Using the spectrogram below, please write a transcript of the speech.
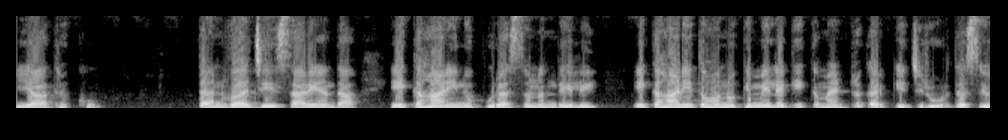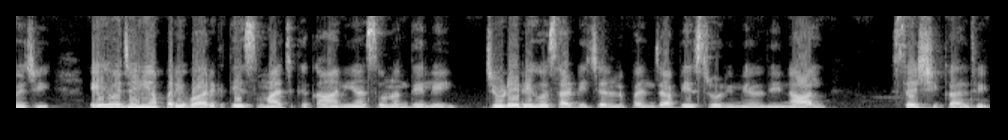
ਯਾਦ ਰੱਖੋ। ਧੰਨਵਾਦ ਜੀ ਸਾਰਿਆਂ ਦਾ ਇਹ ਕਹਾਣੀ ਨੂੰ ਪੂਰਾ ਸੁਣਨ ਦੇ ਲਈ। ਇਹ ਕਹਾਣੀ ਤੁਹਾਨੂੰ ਕਿਵੇਂ ਲੱਗੀ ਕਮੈਂਟ ਕਰਕੇ ਜਰੂਰ ਦੱਸਿਓ ਜੀ। ਇਹੋ ਜਿਹੀਆਂ ਪਰਿਵਾਰਕ ਤੇ ਸਮਾਜਿਕ ਕਹਾਣੀਆਂ ਸੁਣਨ ਦੇ ਲਈ ਜੁੜੇ ਰਹੋ ਸਾਡੇ ਚੈਨਲ ਪੰਜਾਬੀ ਸਟੋਰੀ ਮੇਲ ਦੇ ਨਾਲ। ਸਤਿ ਸ਼੍ਰੀ ਅਕਾਲ ਜੀ।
